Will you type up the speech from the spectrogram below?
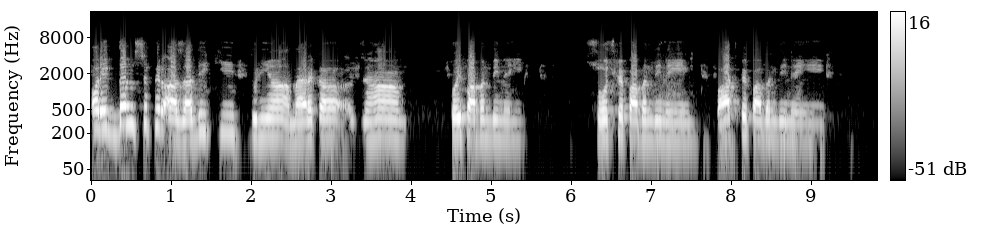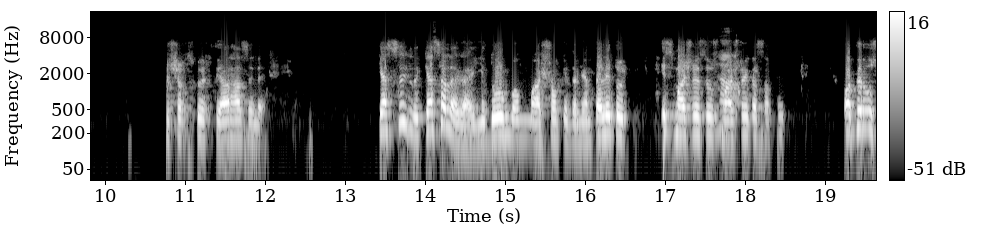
اور ایک دم سے پھر آزادی کی دنیا امریکہ جہاں کوئی پابندی نہیں۔ سوچ پہ پابندی نہیں بات پہ پابندی نہیں۔ شخص کو اختیار حاصل ہے۔ کیسے کیسا لگا یہ دو معاشروں کے درمیان؟ پہلے تو اس معاشرے سے اس ہاں۔ معاشرے کا سفر اور پھر اس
